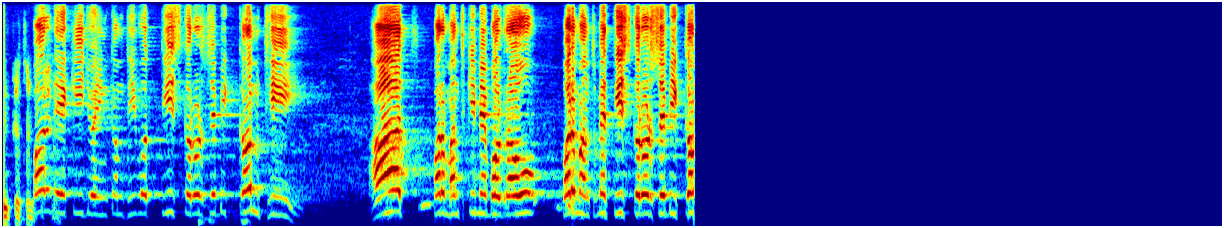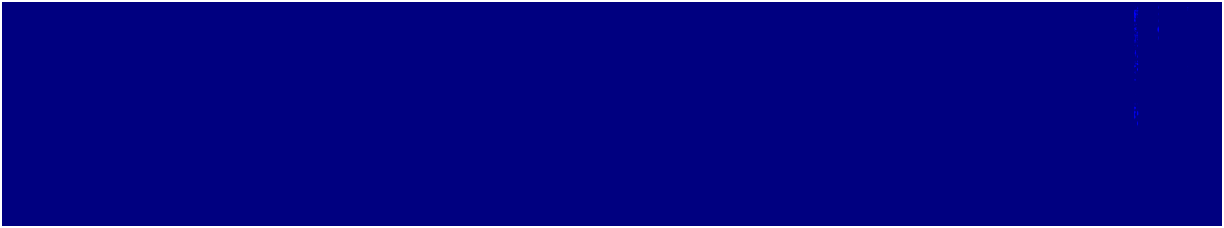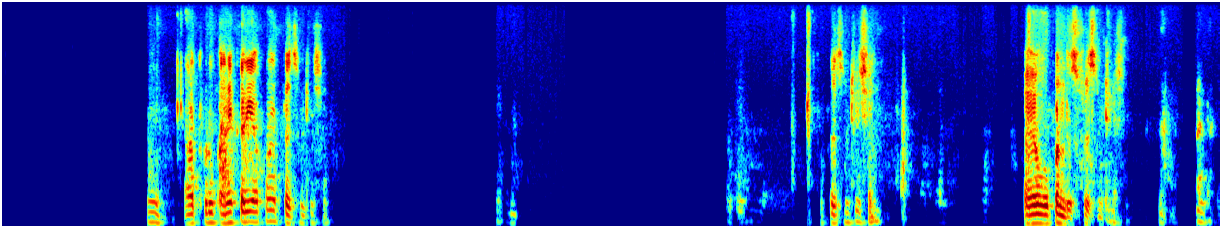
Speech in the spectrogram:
Per day की जो income थी वो 30 करोड़ से भी कम थी। आज per month की मैं बोल रहा हूँ पर मंथ में 30 करोड़ से भी कम और थोड़ा हाँ। कनेक्ट करिए अपना presentation. Presentation? I open this presentation. हाँ, हाँ।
